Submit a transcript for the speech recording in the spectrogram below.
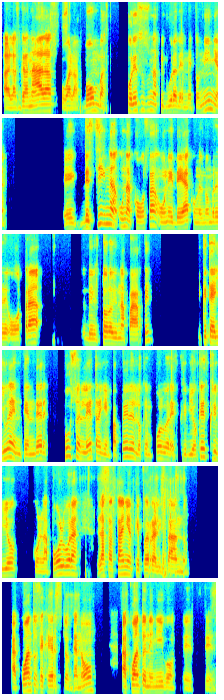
a las granadas o a las bombas. Por eso es una figura de metonimia. Eh, designa una cosa o una idea con el nombre de otra, del toro de una parte, y que te ayuda a entender. Puso en letra y en papeles lo que en pólvora escribió. ¿Qué escribió con la pólvora? Las hazañas que fue realizando. A cuántos ejércitos ganó, a cuánto enemigo este,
